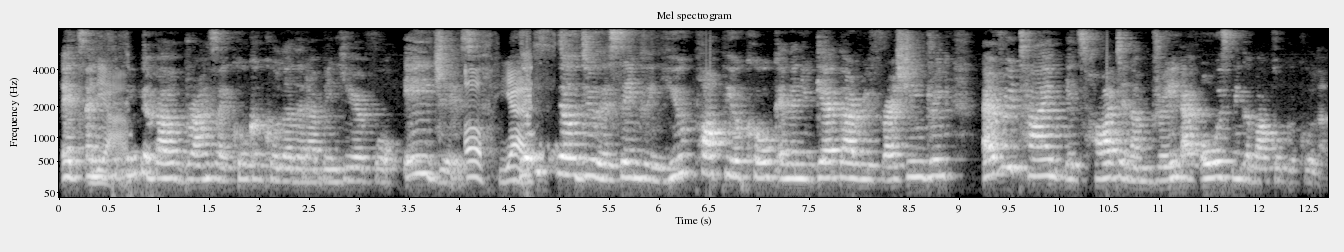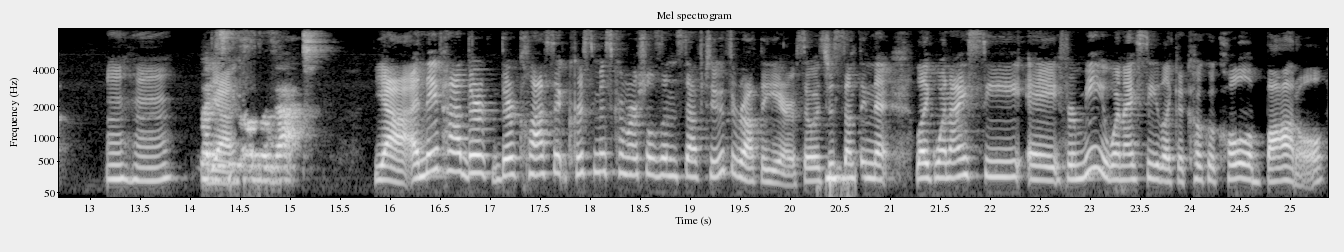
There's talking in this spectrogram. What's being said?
It's and yeah. if you think about brands like Coca-Cola that have been here for ages, oh yes, they still do the same thing. You pop your Coke and then you get that refreshing drink. Every time it's hot and I'm drained, I always think about Coca-Cola. Mm-hmm. But yes. it's because of that. Yeah, and they've had their their classic Christmas commercials and stuff too throughout the year. So it's just mm-hmm. something that like when I see a for me when I see like a Coca-Cola bottle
